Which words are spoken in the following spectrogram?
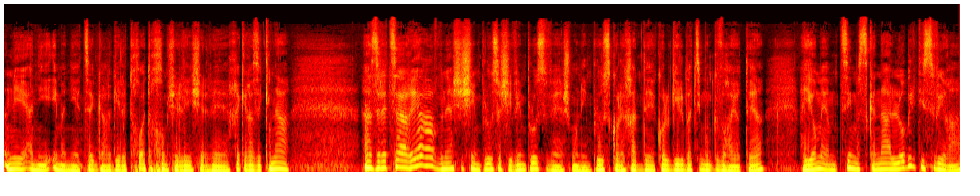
אני, אני, אם אני אייצג כרגיל את, החום שלי של חקר הזקנה, אז לצערי הרב, בני ה-60 פלוס, ה-70 פלוס וה-80 פלוס, כל אחד, כל גיל בעצימות גבוהה יותר, היום מאמצים מסקנה לא בלתי סבירה,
